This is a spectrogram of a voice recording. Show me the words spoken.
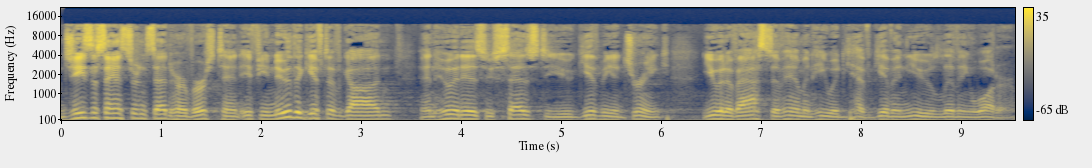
Jesus answered and said to her, verse 10 If you knew the gift of God and who it is who says to you, Give me a drink, you would have asked of him, and he would have given you living water.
